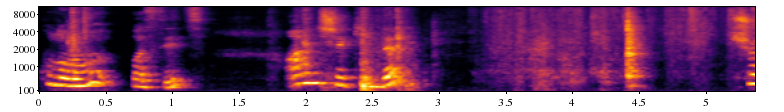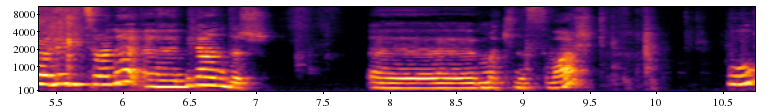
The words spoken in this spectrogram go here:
Kullanımı basit. Aynı şekilde şöyle bir tane e, blender e, makinesi var. Bu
